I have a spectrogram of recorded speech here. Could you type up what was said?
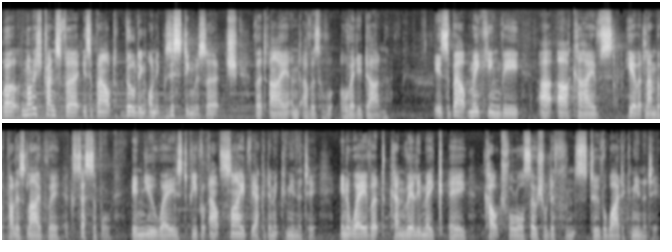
Well, knowledge transfer is about building on existing research that I and others have already done. It's about making the uh, archives here at Lambeth Palace Library accessible in new ways to people outside the academic community in a way that can really make a cultural or social difference to the wider community.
